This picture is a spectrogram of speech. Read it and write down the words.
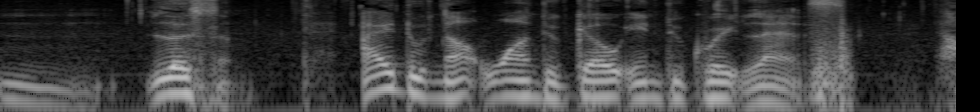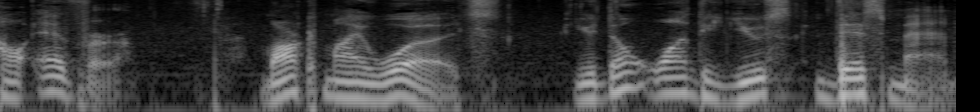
Mm, listen, I do not want to go into great length. However, mark my words, you don't want to use this man.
